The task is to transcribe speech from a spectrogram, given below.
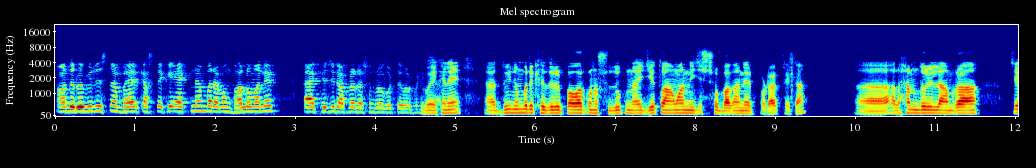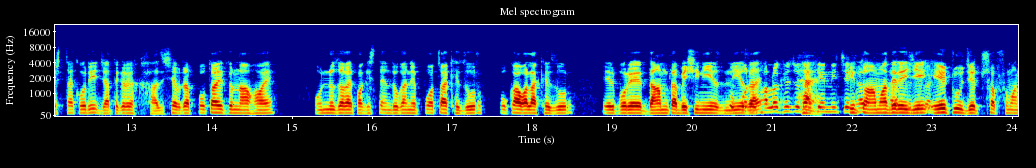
আমাদের রবিউল ইসলাম ভাইয়ের কাছ থেকে এক নাম্বার এবং ভালো মানের খেজুর আপনারা সংগ্রহ করতে পারবেন এবং এখানে দুই নম্বরে খেজুরের পাওয়ার কোনো সুযোগ নাই যেহেতু আমার নিজস্ব বাগানের প্রোডাক্ট এটা। আলহামদুলিল্লাহ আমরা চেষ্টা করি যাতে করে হাজি সাহেবরা প্রতারিত না হয়। অন্য জায়গায় পাকিস্তানি দোকানে পচা খেজুর পোকাওয়ালা খেজুর এরপরে দামটা বেশি নিয়ে নিয়ে যায়। ভালো খেজুর হ্যাঁ, কিন্তু আমাদের এই যে এ টু জেড সব সমান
